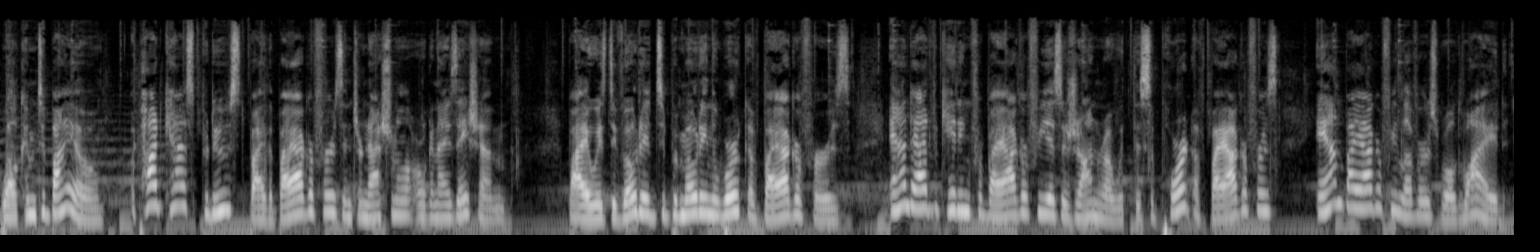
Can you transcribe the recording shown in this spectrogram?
Welcome to Bio, a podcast produced by the Biographers International Organization. Bio is devoted to promoting the work of biographers and advocating for biography as a genre with the support of biographers and biography lovers worldwide.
